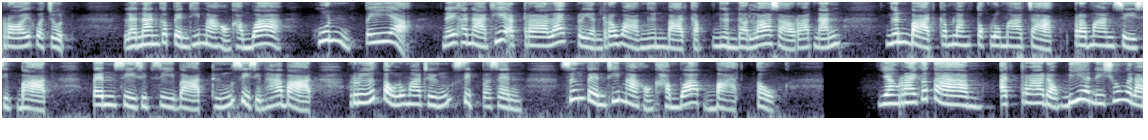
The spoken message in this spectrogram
200 กว่าจุด และนั่นก็เป็นที่มาของคำว่า หุ้นเตี้ย ในขณะที่อัตราแลกเปลี่ยนระหว่างเงินบาทกับเงินดอลลาร์สหรัฐนั้น เงินบาทกำลังตกลงมาจากประมาณ 40 บาท เป็น 44 บาทถึง 45 บาท หรือตกลงมาถึง 10%ซึ่งเป็นที่มาของคำว่าบาทตก อย่างไรก็ตาม อัตราดอกเบี้ยในช่วงเวลา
